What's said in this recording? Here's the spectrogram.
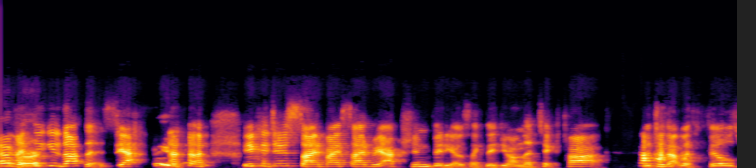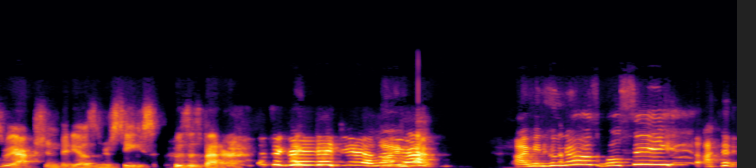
I Ever. think you got this. Yeah. you could do side by side reaction videos like they do on the TikTok. But do that with Phil's reaction videos and just see whose is better. That's a great idea. Look I'm- at that. I mean, who knows? We'll see.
